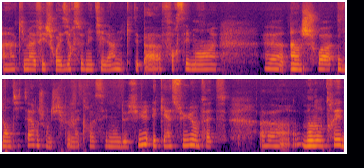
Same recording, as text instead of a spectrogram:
hein, qui m'a fait choisir ce métier-là, mais qui n'était pas forcément euh, un choix identitaire, je peux mettre ces mots dessus, et qui a su en fait euh, me montrer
